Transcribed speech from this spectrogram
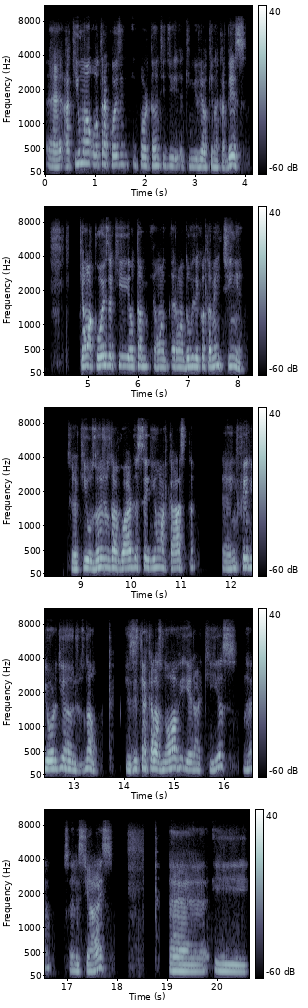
É, aqui uma outra coisa importante de, que me veio aqui na cabeça, que é uma coisa que eu é uma, era uma dúvida que eu também tinha, ou seja, que os anjos da guarda seriam uma casta é, inferior de anjos. Não, existem aquelas nove hierarquias, né, celestiais, é, e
